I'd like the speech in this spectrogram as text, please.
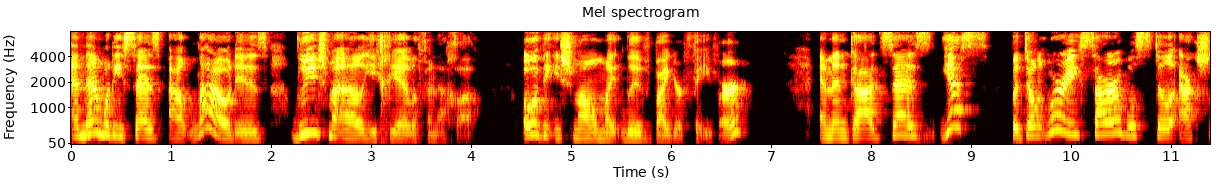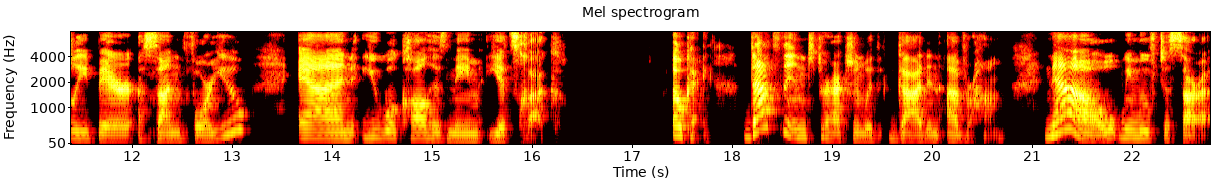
And then what he says out loud is, Lu Ishmael lefanecha. Oh, the Ishmael might live by your favor. And then God says, Yes, but don't worry, Sarah will still actually bear a son for you, and you will call his name Yitzchak. Okay, that's the interaction with God and Abraham. Now we move to Sarah.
